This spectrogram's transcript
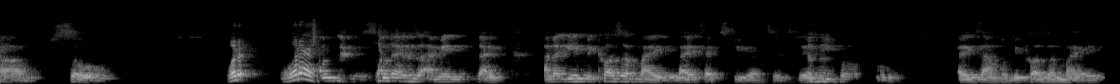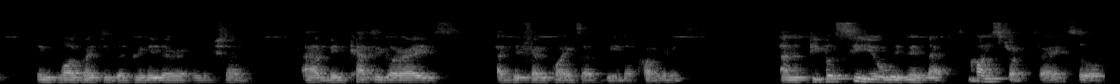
Um, so, what what are sometimes, sometimes, I mean like, and again because of my life experiences, there are mm-hmm. people who, for example, because of my involvement in the Grenada Revolution, I have been categorized at different points as being a communist, and people see you within that construct, right? So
